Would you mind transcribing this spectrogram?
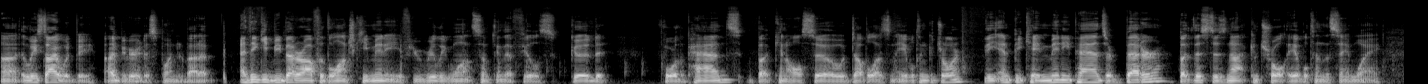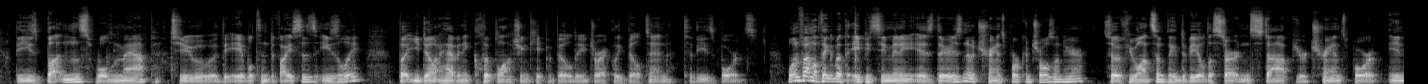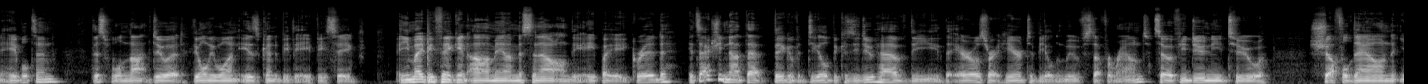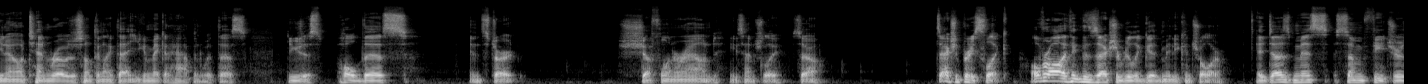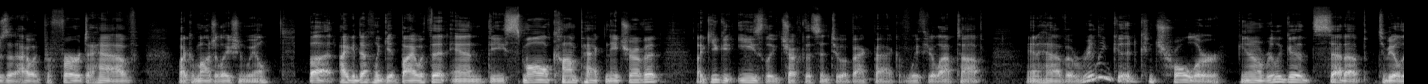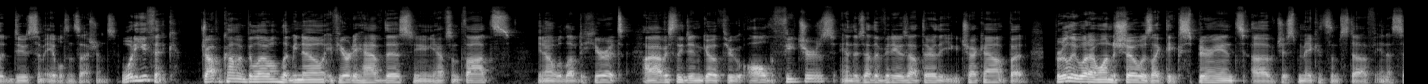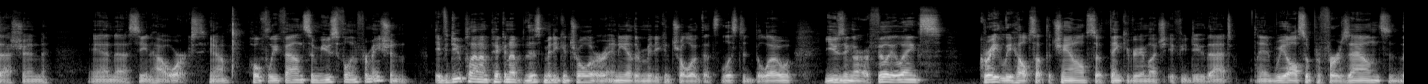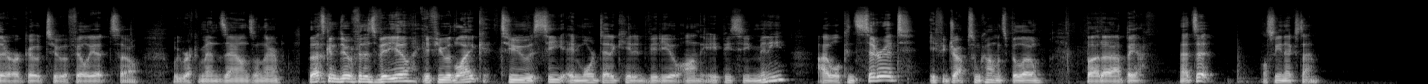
Uh, at least I would be. I'd be very disappointed about it. I think you'd be better off with the Launchkey Mini if you really want something that feels good for the pads, but can also double as an Ableton controller. The MPK Mini pads are better, but this does not control Ableton the same way. These buttons will map to the Ableton devices easily, but you don't have any clip launching capability directly built in to these boards. One final thing about the APC Mini is there is no transport controls on here. So if you want something to be able to start and stop your transport in Ableton, this will not do it. The only one is going to be the APC. And you might be thinking, oh man, I'm missing out on the 8x8 grid. It's actually not that big of a deal because you do have the, the arrows right here to be able to move stuff around. So if you do need to shuffle down, you know, 10 rows or something like that, you can make it happen with this. You can just hold this and start shuffling around essentially. So it's actually pretty slick. Overall, I think this is actually a really good MIDI controller. It does miss some features that I would prefer to have, like a modulation wheel, but I could definitely get by with it. And the small, compact nature of it, like you could easily chuck this into a backpack with your laptop and have a really good controller, you know, really good setup to be able to do some Ableton sessions. What do you think? Drop a comment below. Let me know if you already have this and you have some thoughts you know, would love to hear it. I obviously didn't go through all the features and there's other videos out there that you can check out, but really what I wanted to show was like the experience of just making some stuff in a session and uh, seeing how it works, you know, hopefully found some useful information. If you do plan on picking up this MIDI controller or any other MIDI controller that's listed below using our affiliate links, greatly helps out the channel. So thank you very much if you do that. And we also prefer zZounds. They're our go-to affiliate. So we recommend zZounds on there. But that's going to do it for this video. If you would like to see a more dedicated video on the APC Mini, I will consider it if you drop some comments below. But, uh, but yeah, that's it. I'll see you next time.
